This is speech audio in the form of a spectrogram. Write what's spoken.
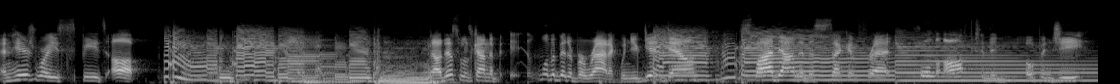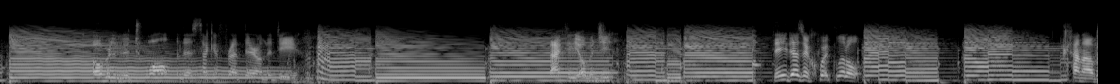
And here's where he speeds up. Now this one's kind of a little bit of erratic. When you get down, slide down to the second fret, pull off to the open G, over to the 12th, the second fret there on the D. Back to the open G. Then he does a quick little kind of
